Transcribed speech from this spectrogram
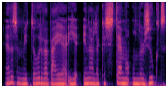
Ja, dat is een methode waarbij je je innerlijke stemmen onderzoekt.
